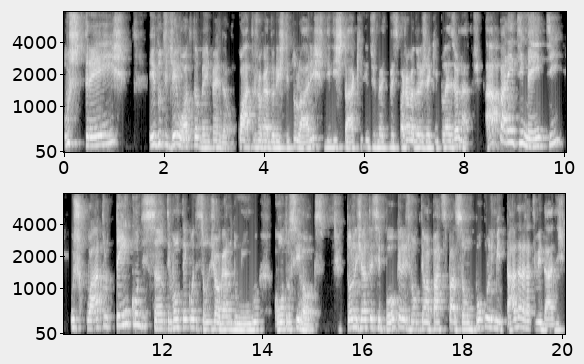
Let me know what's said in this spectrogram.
Os três e do TJ Watt também, perdão. Quatro jogadores titulares de destaque dos principais jogadores da equipe lesionados. Aparentemente, os quatro têm condição, vão ter condição de jogar no domingo contra o Seahawks. Tony já antecipou que eles vão ter uma participação um pouco limitada nas atividades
